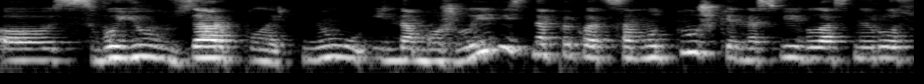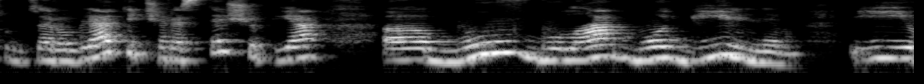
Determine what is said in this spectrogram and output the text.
е, свою зарплатню і на можливість, наприклад, самотужки на свій власний розсуд заробляти через те, щоб я е, був, була мобільним і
